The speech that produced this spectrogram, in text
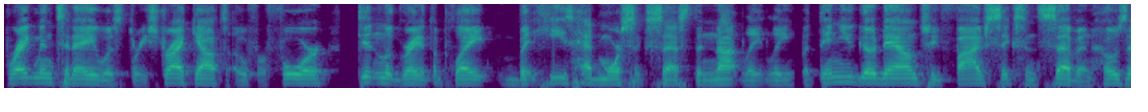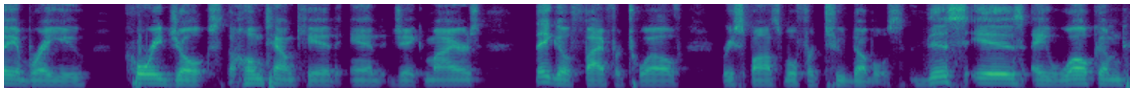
Bregman today was three strikeouts, 0 for 4. Didn't look great at the plate, but he's had more success than not lately. But then you go down to five, six, and seven. Jose Abreu, Corey Julks, the hometown kid, and Jake Meyers. They go five for 12 responsible for two doubles. This is a welcomed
